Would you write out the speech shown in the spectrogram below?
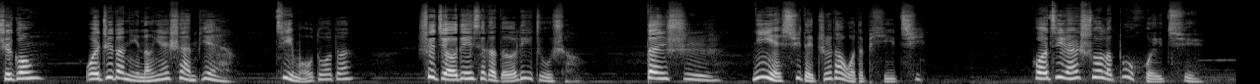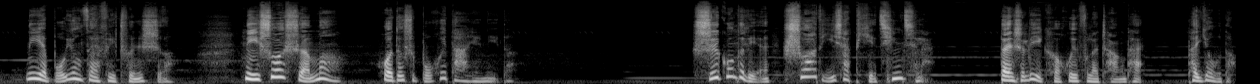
石公，我知道你能言善辩，计谋多端，是九殿下的得力助手。但是你也须得知道我的脾气。我既然说了不回去，你也不用再费唇舌。你说什么，我都是不会答应你的。”石公的脸唰的一下铁青起来，但是立刻恢复了常态。他又道。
